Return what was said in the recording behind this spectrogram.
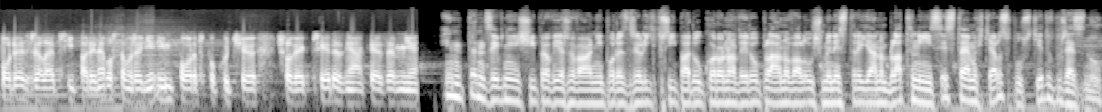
podezřelé případy, nebo samozřejmě import, pokud člověk přijede z nějaké země. Intenzivnější prověřování podezřelých případů koronaviru plánoval už ministr Jan Blatný. Systém chtěl spustit v březnu.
